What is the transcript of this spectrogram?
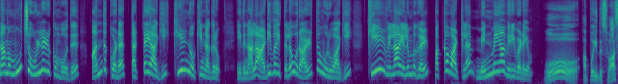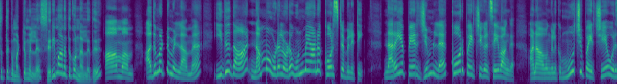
நாம மூச்சை உள்ளிழுக்கும் போது அந்த கொடை தட்டையாகி கீழ் நோக்கி நகரும். இதனால அடிவயித்துல ஒரு அழுத்தம் உருவாகி கீழ் விலா எலும்புகள் பக்கவாட்டுல மென்மையா விரிவடையும். ஓ அப்போ இது சுவாசத்துக்கு மட்டுமில்ல செரிமானத்துக்கும் நல்லது? ஆமாம். அது மட்டும் இல்லாம இதுதான் நம்ம உடலோட உண்மையான கோர் ஸ்டெபிலிட்டி. நிறைய பேர் ஜிம்ல கோர் பயிற்சிகள் செய்வாங்க. ஆனா அவங்களுக்கு மூச்சு பயிற்சியே ஒரு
